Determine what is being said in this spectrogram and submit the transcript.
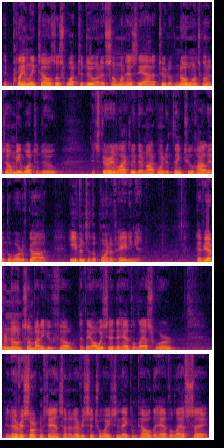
It plainly tells us what to do, and if someone has the attitude of no one's going to tell me what to do, it's very likely they're not going to think too highly of the Word of God, even to the point of hating it. Have you ever known somebody who felt that they always had to have the last word? In every circumstance and in every situation, they compelled to have the last say?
